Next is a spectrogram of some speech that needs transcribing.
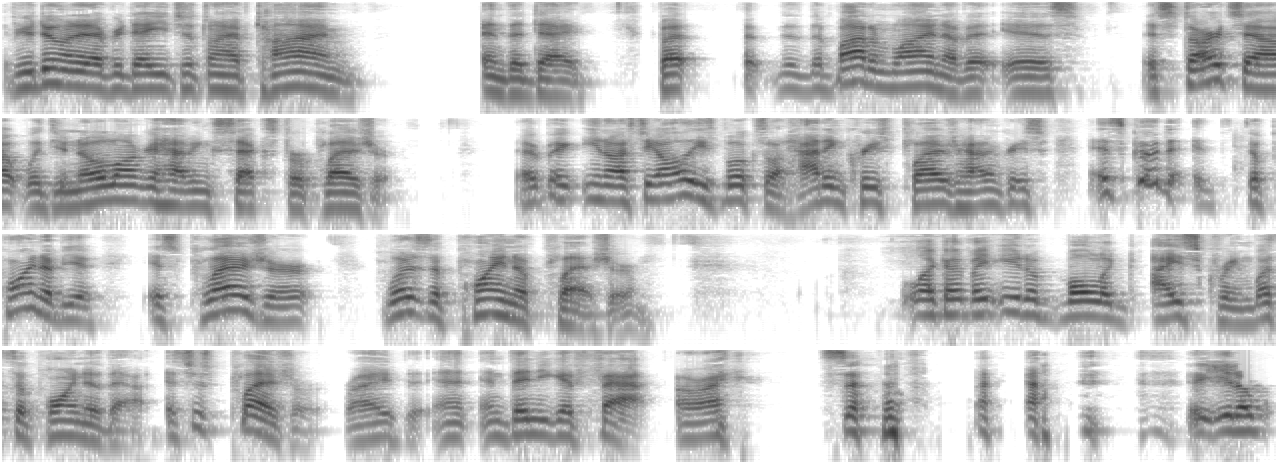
if you're doing it every day, you just don't have time in the day. But the, the bottom line of it is, it starts out with you no longer having sex for pleasure Uh, you know, I see all these books on how to increase pleasure, how to increase. It's good. It's, the point of you is pleasure. What is the point of pleasure? Like if I eat a bowl of ice cream, what's the point of that? It's just pleasure, right? And and then you get fat. All right. So, you know,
